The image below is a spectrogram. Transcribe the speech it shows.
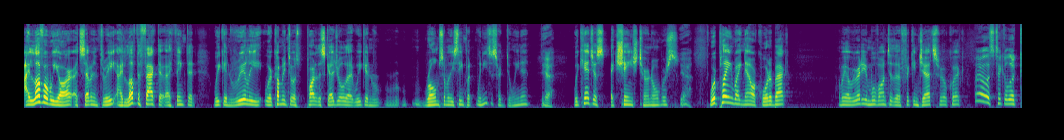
I love where we are at seven and three. I love the fact that I think that we can really we're coming to a part of the schedule that we can roam some of these teams, but we need to start doing it. Yeah. We can't just exchange turnovers. Yeah. We're playing right now a quarterback. I mean, are we ready to move on to the freaking Jets real quick? Well, let's take a look.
